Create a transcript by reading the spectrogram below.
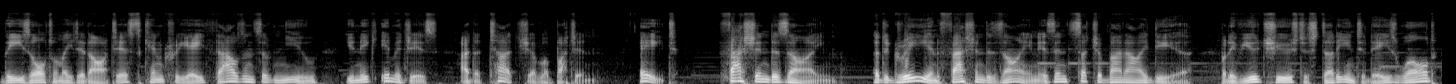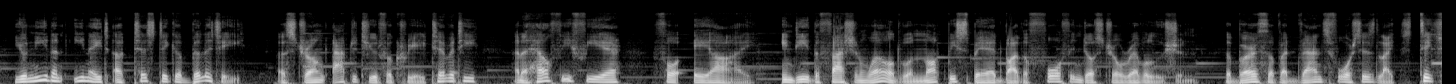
These automated artists can create thousands of new, unique images at the touch of a button. 8. Fashion Design A degree in fashion design isn't such a bad idea, but if you choose to study in today's world, you need an innate artistic ability, a strong aptitude for creativity, and a healthy fear for AI. Indeed, the fashion world will not be spared by the fourth industrial revolution. The birth of advanced forces like Stitch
